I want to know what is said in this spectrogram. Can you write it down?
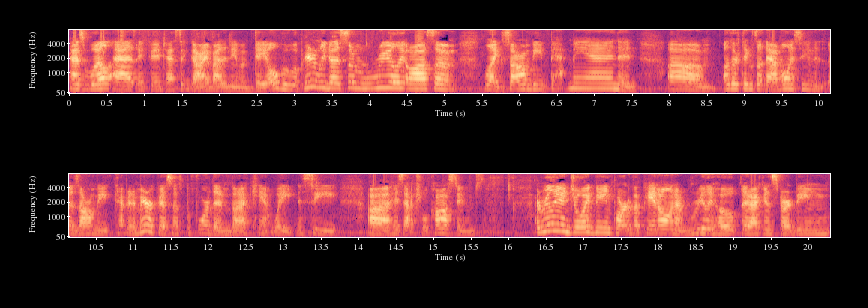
as well as a fantastic guy by the name of Dale, who apparently does some really awesome, like, zombie Batman and um, other things like that. I've only seen a zombie Captain America since before then, but I can't wait to see uh, his actual costumes. I really enjoyed being part of a panel, and I really hope that I can start being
